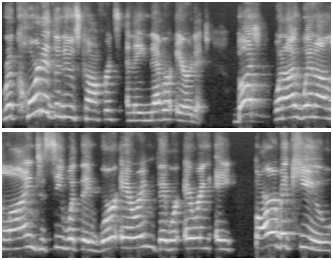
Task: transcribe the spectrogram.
recorded the news conference and they never aired it. But when I went online to see what they were airing, they were airing a barbecue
